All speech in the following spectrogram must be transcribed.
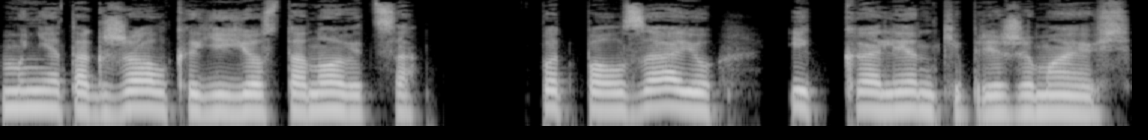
Мне так жалко ее становится. Подползаю и к коленке прижимаюсь.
